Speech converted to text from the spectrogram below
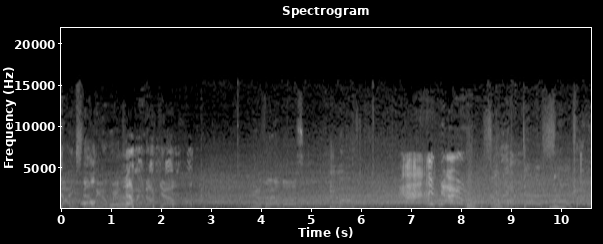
Yikes, that'll either wake you up or knock you out. Beautiful elbows. He moved. Selena does. Solid cover.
